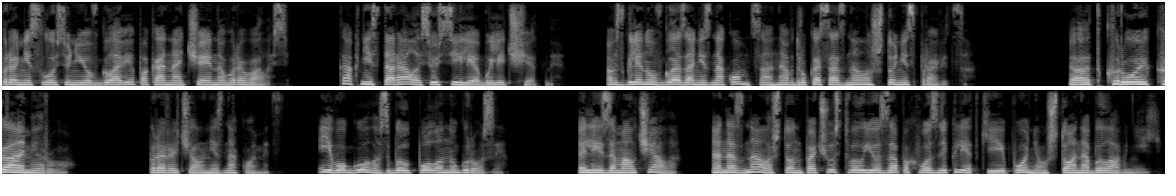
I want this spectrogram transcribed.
Пронеслось у нее в голове, пока она отчаянно вырывалась. Как ни старалась, усилия были тщетны. Взглянув в глаза незнакомца, она вдруг осознала, что не справится. «Открой камеру!» — прорычал незнакомец. Его голос был полон угрозы. Лиза молчала. Она знала, что он почувствовал ее запах возле клетки и понял, что она была в ней.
